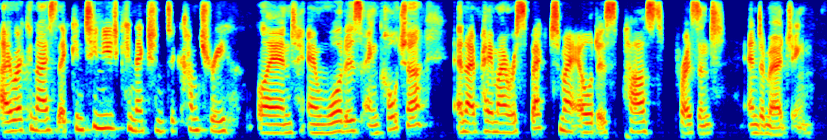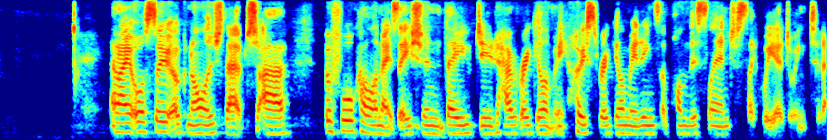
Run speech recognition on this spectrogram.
I recognise their continued connection to country, land and waters and culture, and I pay my respect to my elders past, present and emerging. And I also acknowledge that uh, before colonisation, they did have regular host regular meetings upon this land, just like we are doing today.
